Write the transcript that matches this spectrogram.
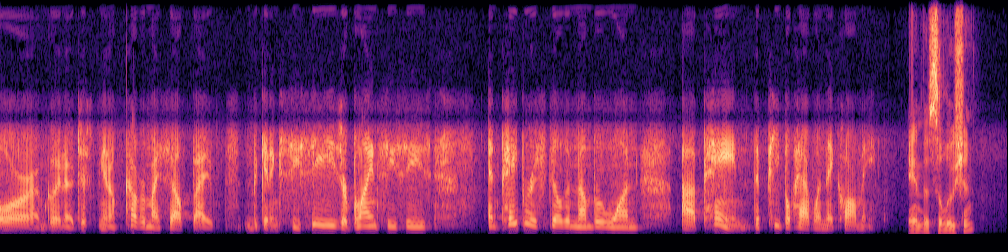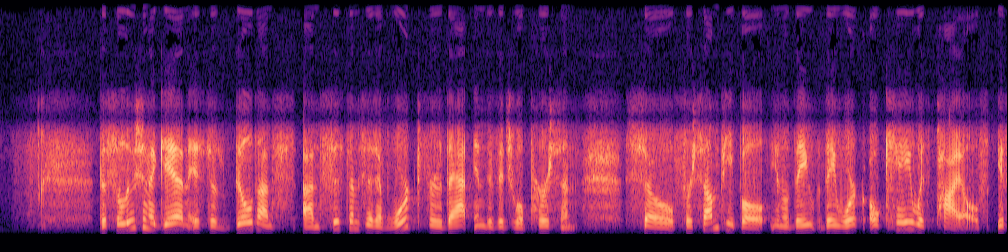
or I'm going to just, you know, cover myself by getting CCs or blind CCs. And paper is still the number one uh, pain that people have when they call me. And the solution? The solution again is to build on on systems that have worked for that individual person. So for some people, you know, they they work okay with piles if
